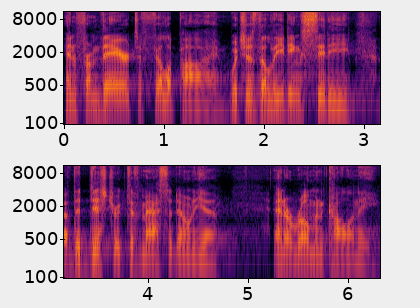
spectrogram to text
and from there to Philippi, which is the leading city of the district of Macedonia and a Roman colony.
